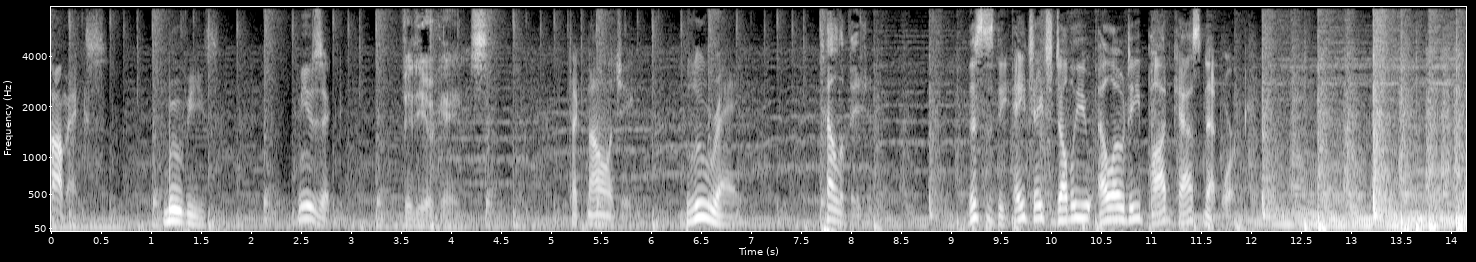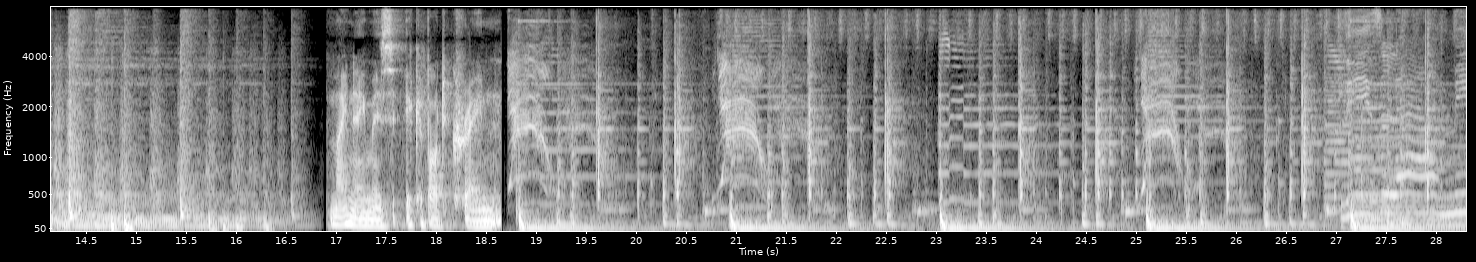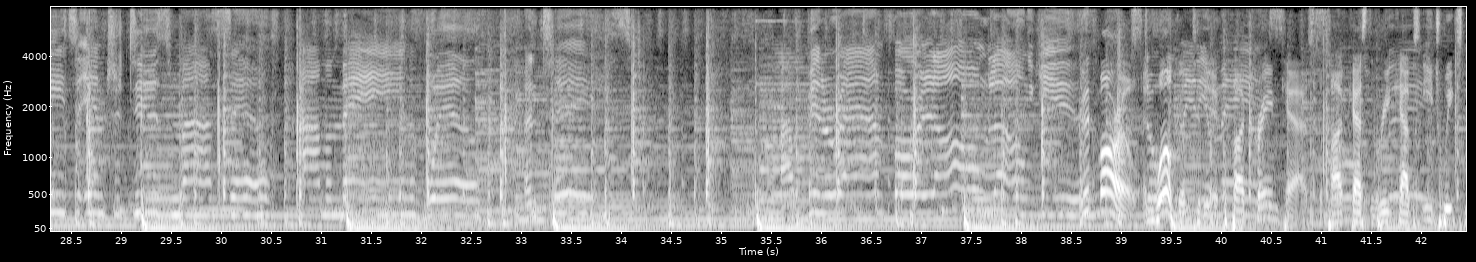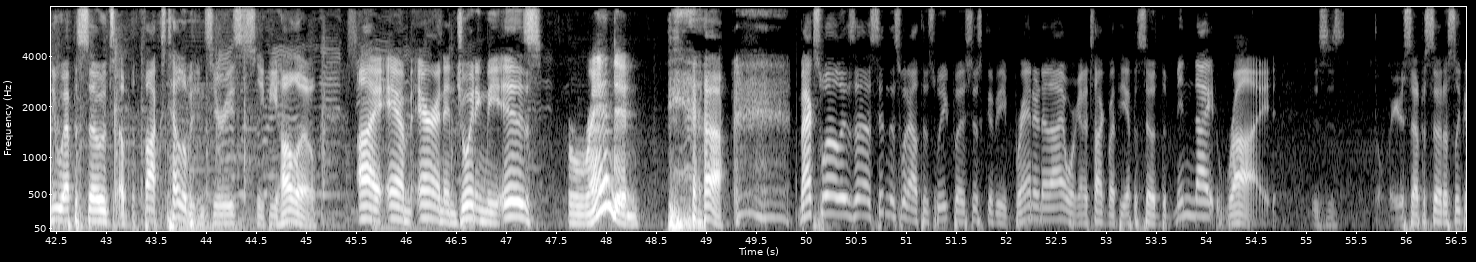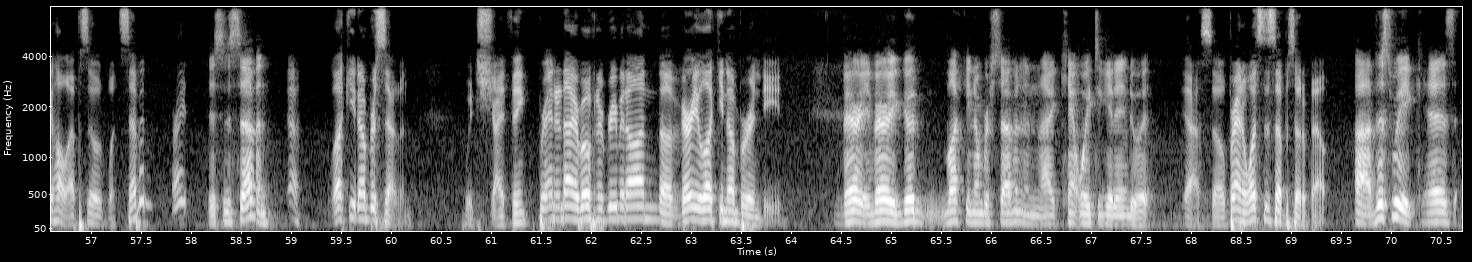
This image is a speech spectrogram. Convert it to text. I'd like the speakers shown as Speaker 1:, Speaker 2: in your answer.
Speaker 1: comics,
Speaker 2: movies,
Speaker 3: music,
Speaker 4: video games,
Speaker 1: technology,
Speaker 2: Blu-ray,
Speaker 5: television.
Speaker 6: This is the HHW LOD Podcast Network.
Speaker 7: My name is Ichabod Crane.
Speaker 8: And
Speaker 9: welcome to the Ichabod Cranecast, the podcast that recaps each week's new episodes of the Fox television series Sleepy Hollow. I am Aaron, and joining me is
Speaker 10: Brandon.
Speaker 9: yeah. Maxwell is uh, sitting this one out this week, but it's just going to be Brandon and I. We're going to talk about the episode "The Midnight Ride." This is the latest episode of Sleepy Hollow, episode what seven, right?
Speaker 10: This is seven.
Speaker 9: Yeah, lucky number seven, which I think Brandon and I are both in agreement on. A very lucky number indeed.
Speaker 10: Very, very good, lucky number seven, and I can't wait to get into it.
Speaker 9: Yeah. So, Brandon, what's this episode about?
Speaker 10: Uh, this week, as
